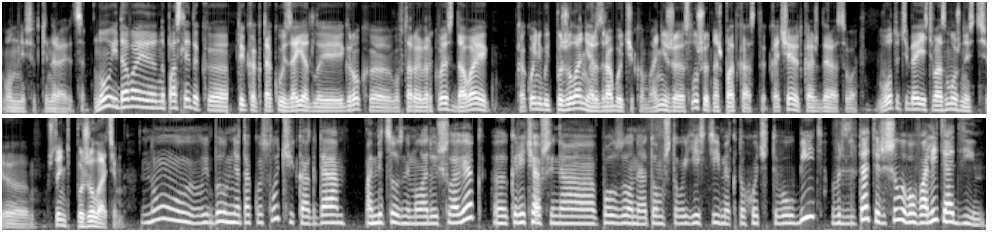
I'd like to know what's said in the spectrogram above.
он мне все-таки нравится. Ну и давай напоследок, э, ты как такой заядлый игрок э, во второй EverQuest, давай какое-нибудь пожелание разработчикам? Они же слушают наш подкаст, качают каждый раз его. Вот у тебя есть возможность э, что-нибудь пожелать им. Ну, был у меня такой случай, когда амбициозный молодой человек, э, кричавший на ползоны о том, что есть имя, кто хочет его убить, в результате решил его валить один.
